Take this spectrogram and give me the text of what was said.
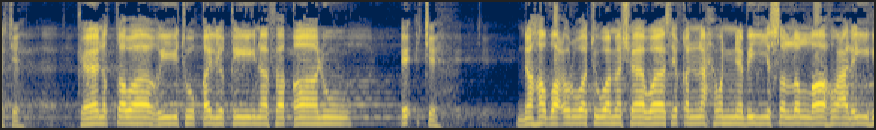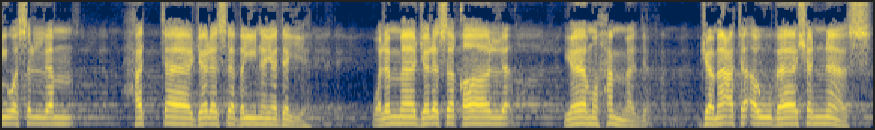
آته. كان الطواغيت قلقين فقالوا ائته. نهض عروة ومشى واثقا نحو النبي صلى الله عليه وسلم حتى جلس بين يديه. ولما جلس قال يا محمد جمعت أوباش الناس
